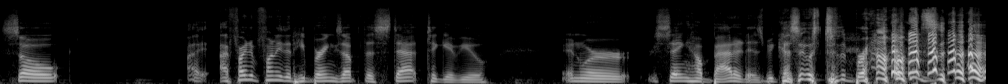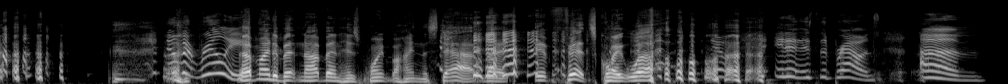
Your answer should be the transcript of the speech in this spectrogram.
So I I find it funny that he brings up the stat to give you and we're saying how bad it is because it was to the Browns. No, but really. that might have been not been his point behind the stat, but it fits quite well. no, it is it's the Browns. Um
